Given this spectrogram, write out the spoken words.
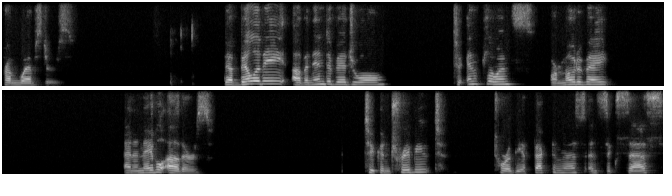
from Webster's. The ability of an individual to influence or motivate and enable others to contribute toward the effectiveness and success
